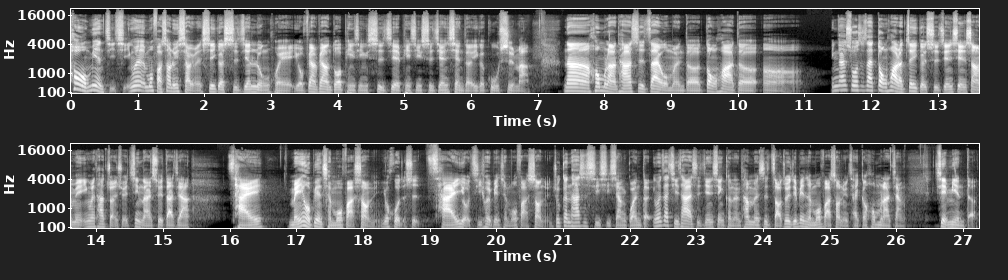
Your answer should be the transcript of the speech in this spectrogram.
后面几期，因为魔法少女小圆是一个时间轮回，有非常非常多平行世界、平行时间线的一个故事嘛。那后木兰她是在我们的动画的呃，应该说是在动画的这个时间线上面，因为她转学进来，所以大家才没有变成魔法少女，又或者是才有机会变成魔法少女，就跟她是息息相关的。因为在其他的时间线，可能他们是早就已经变成魔法少女，才跟后木兰讲见面的。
